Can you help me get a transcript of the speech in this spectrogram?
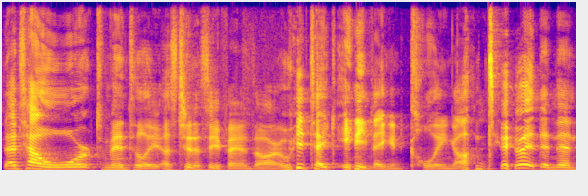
That's how warped mentally us Tennessee fans are. We take anything and cling on to it, and then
